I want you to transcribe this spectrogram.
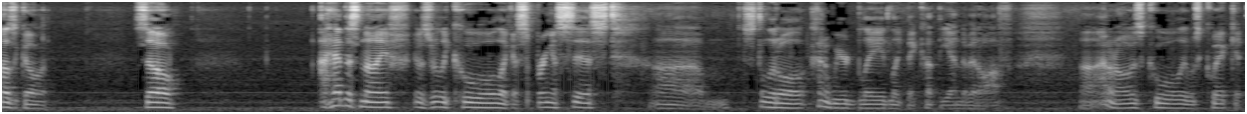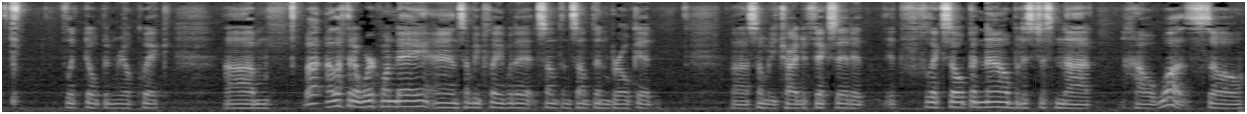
How's it going? So, I had this knife. It was really cool, like a spring assist. Um, just a little kind of weird blade, like they cut the end of it off. Uh, I don't know. It was cool. It was quick. It flicked open real quick. Um, but I left it at work one day, and somebody played with it. Something, something broke it. Uh, somebody tried to fix it. It it flicks open now, but it's just not how it was. So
